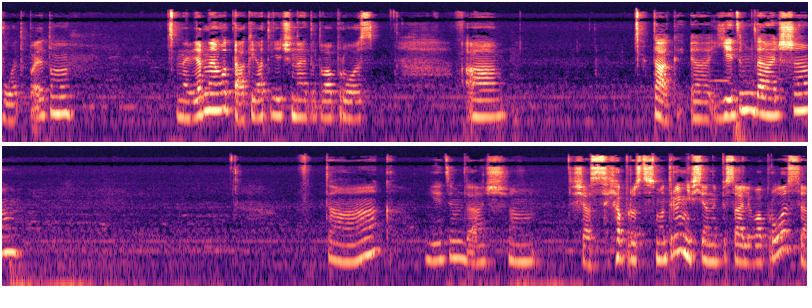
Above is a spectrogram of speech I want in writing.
Вот, поэтому, наверное, вот так я отвечу на этот вопрос. А, так, э, едем дальше. Так. Едем дальше. Сейчас я просто смотрю, не все написали вопросы.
